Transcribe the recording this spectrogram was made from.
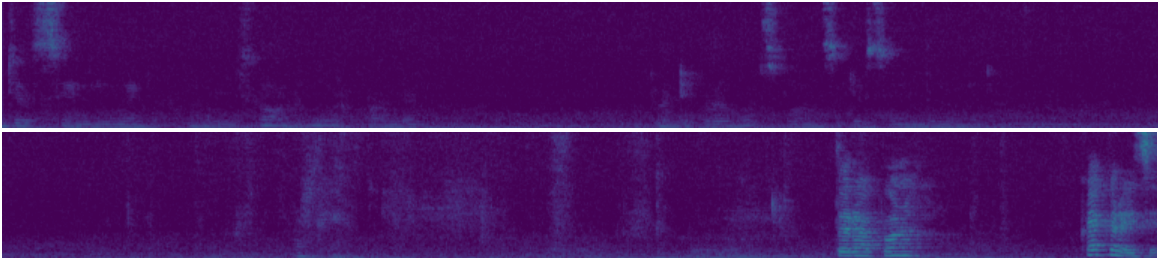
just send email and solve 24 hours once you in the email okay तर आपण काय करायचे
